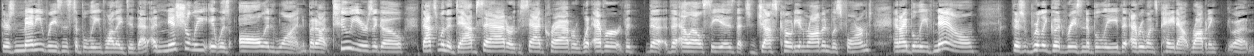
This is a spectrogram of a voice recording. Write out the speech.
There's many reasons to believe why they did that. Initially, it was all in one, but about two years ago, that's when the dab sat or the Sad Crab or whatever the, the, the LLC is that's just Kody and Robyn was formed. And I believe now there's really good reason to believe that everyone's paid out. Robyn and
